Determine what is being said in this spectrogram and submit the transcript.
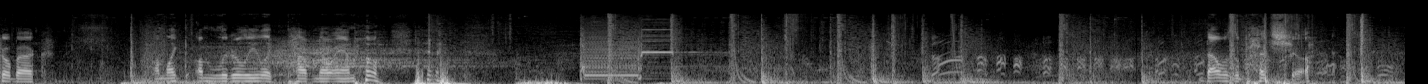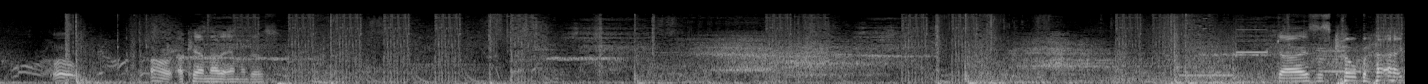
go back. I'm like, I'm literally like, have no ammo. that was a bad shot. Whoa. Oh, okay, I'm out of ammo, guys. Guys, let's go back.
